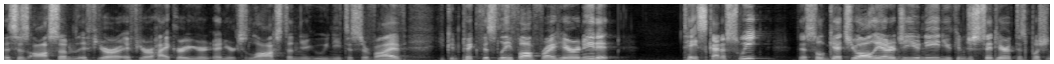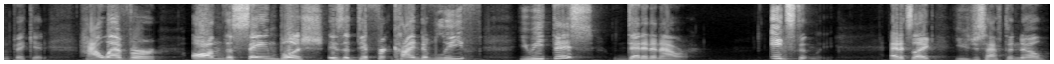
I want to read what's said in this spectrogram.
This is awesome. If you're if you're a hiker you're, and you're lost and you, we need to survive, you can pick this leaf off right here and eat it. Tastes kind of sweet. This will get you all the energy you need. You can just sit here at this bush and pick it. However, on the same bush is a different kind of leaf. You eat this, dead in an hour, instantly. And it's like you just have to know.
